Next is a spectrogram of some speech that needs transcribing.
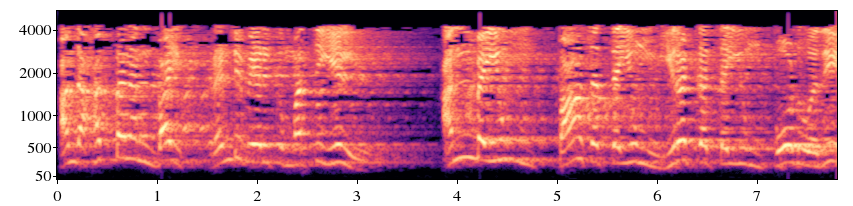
அந்த ஹஸ்பண்ட் வைஃப் ரெண்டு பேருக்கு மத்தியில் அன்பையும் பாசத்தையும் இரக்கத்தையும் போடுவது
